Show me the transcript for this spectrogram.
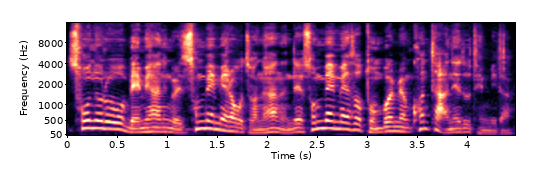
손으로 매매하는 걸 손매매라고 저는 하는데 손매매해서 돈 벌면 퀀트 안 해도 됩니다.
